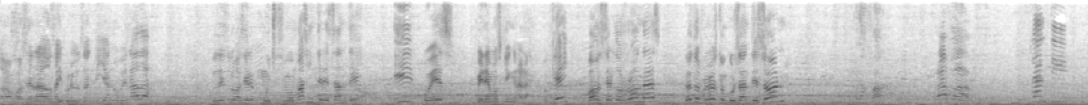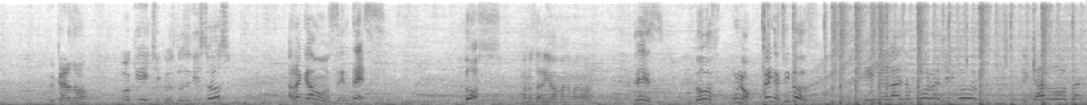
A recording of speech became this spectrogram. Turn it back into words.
ojos cerrados. Ahí por ejemplo Santi ya no ve nada. Pues eso lo va a hacer muchísimo más interesante y pues veremos quién ganará, ¿ok? Vamos a hacer dos rondas. Nuestros primeros concursantes son... Rafa. Rafa. Santi. Ricardo. Ok chicos, entonces listos. Arrancamos en 3, 2, manos arriba, mano, mano, mano. 3, 2, 1. Venga chicos. ¿Quién ganará esa porra chicos? Ricardo, Santi.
